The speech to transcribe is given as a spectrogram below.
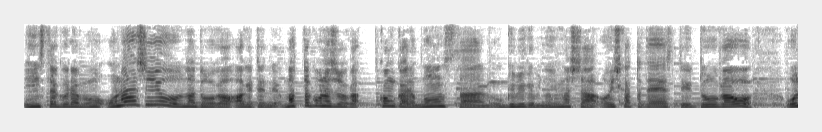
インスタグラムも同じような動画を上げてんだよ。全く同じ動画。今回のモンスターをグビグビ飲みました。美味しかったですっていう動画を、同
